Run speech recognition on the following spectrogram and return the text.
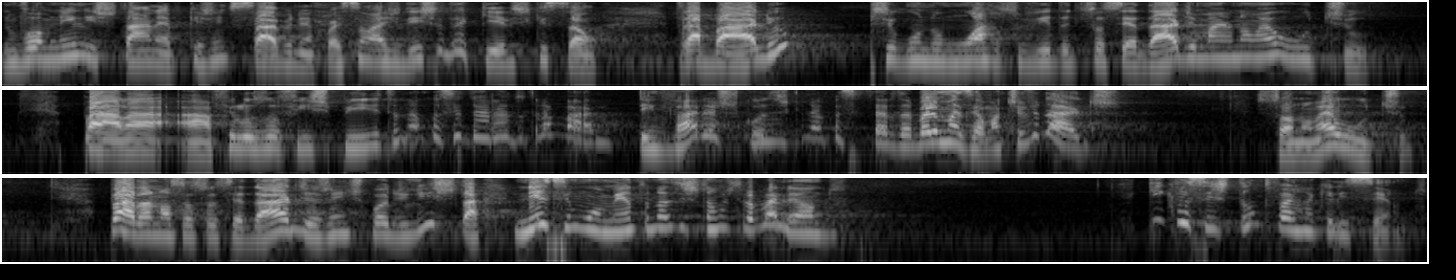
Não vamos nem listar, né? Porque a gente sabe, né? Quais são as listas daqueles que são trabalho, segundo a vida de sociedade, mas não é útil para a filosofia espírita não é considerado trabalho. Tem várias coisas que não é considerado trabalho, mas é uma atividade. Só não é útil. Para a nossa sociedade, a gente pode listar. Nesse momento, nós estamos trabalhando. O que, que vocês tanto fazem naquele centro?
